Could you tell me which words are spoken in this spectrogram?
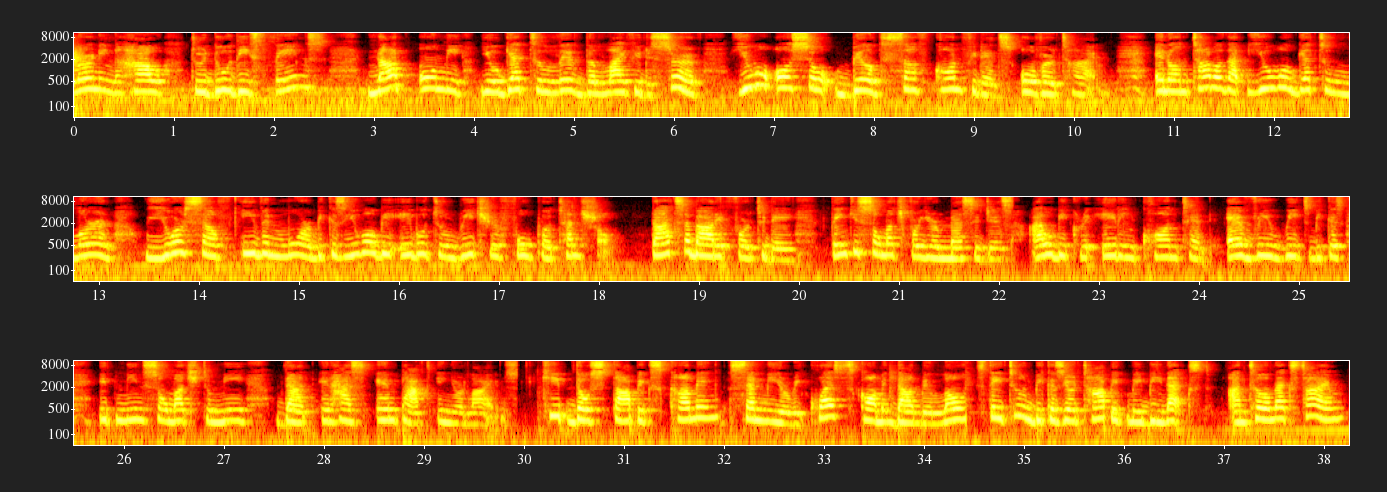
Learning how to do these things, not only you'll get to live the life you deserve, you will also build self-confidence over time. And on top of that, you will get to learn yourself even more because you will be able to reach your full potential. That's about it for today. Thank you so much for your messages. I will be creating content every week because it means so much to me that it has impact in your lives. Keep those topics coming. Send me your requests, comment down below. Stay tuned because your topic may be next. Until next time.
